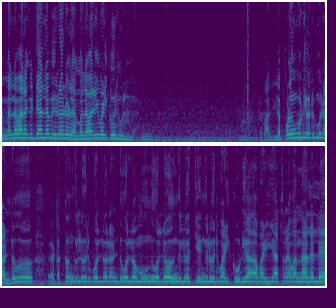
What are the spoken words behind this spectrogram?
എം എൽ എമാരെ കിട്ടിയാലേ വീരവരുള്ളൂ എം എൽ എമാർ ഈ വഴിക്ക് വരില്ല. വല്ലപ്പോഴും കൂടി ഒരു രണ്ട് ഇടക്കെങ്കിലും ഒരു കൊല്ലോ രണ്ട് കൊല്ലോ മൂന്ന് കൊല്ലോ എങ്കിലും എത്തിയെങ്കിലും ഒരു വഴിക്ക് കൂടി ആ വഴി യാത്ര വന്നാലല്ലേ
